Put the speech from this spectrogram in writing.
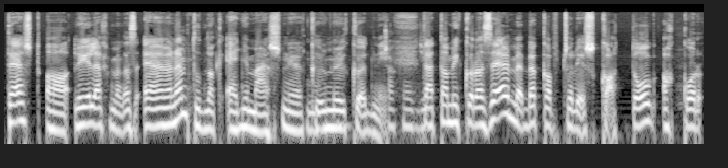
test, a lélek meg az elme nem tudnak egymás nélkül nem. működni. Csak Tehát amikor az elme bekapcsol és kattog, akkor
